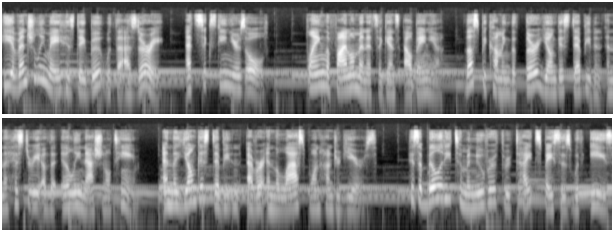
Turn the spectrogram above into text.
He eventually made his debut with the Azzurri at 16 years old, playing the final minutes against Albania, thus becoming the third youngest debutant in the history of the Italy national team and the youngest debutant ever in the last 100 years. His ability to maneuver through tight spaces with ease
